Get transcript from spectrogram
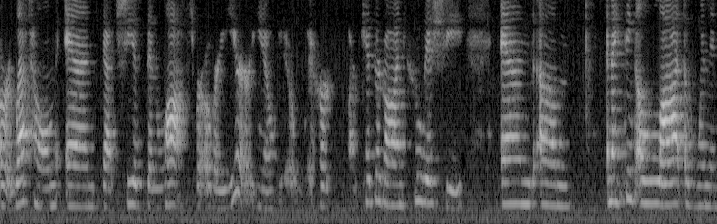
or left home and that she has been lost for over a year you know her our kids are gone. Who is she? And um, and i think a lot of women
